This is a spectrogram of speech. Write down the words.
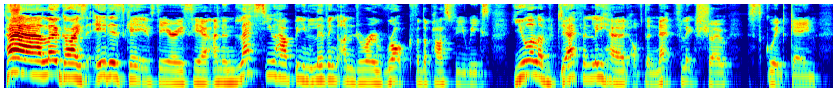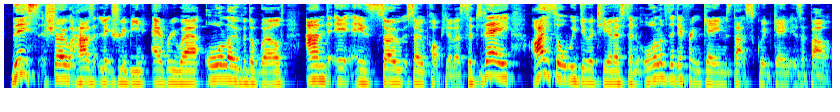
Hello guys, it is Gate of Theories here, and unless you have been living under a rock for the past few weeks, you will have definitely heard of the Netflix show Squid Game. This show has literally been everywhere, all over the world, and it is so, so popular. So today, I thought we'd do a tier list on all of the different games that Squid Game is about.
